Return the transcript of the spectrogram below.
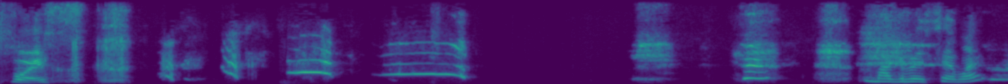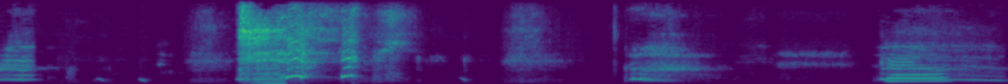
Force. Am I gonna say what? Girl.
